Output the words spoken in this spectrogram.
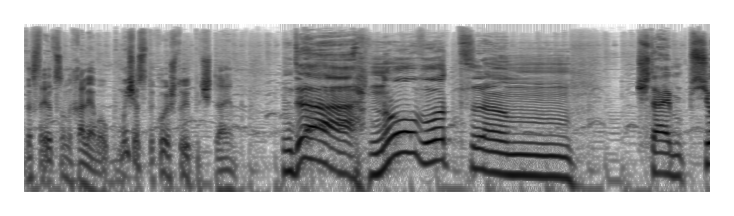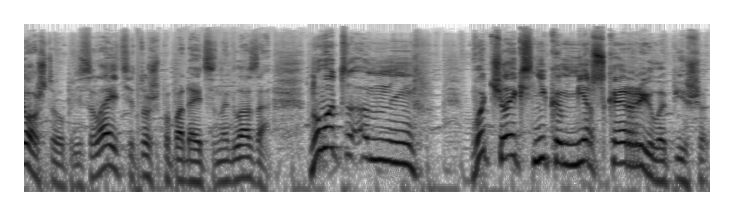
достается на халяву. Мы сейчас такое что и почитаем. Да, ну вот, эм, читаем все, что вы присылаете, тоже попадается на глаза. Ну вот, вот человек с ником «Мерзкое рыло» пишет.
